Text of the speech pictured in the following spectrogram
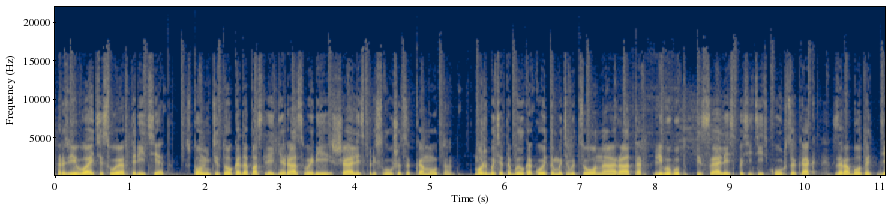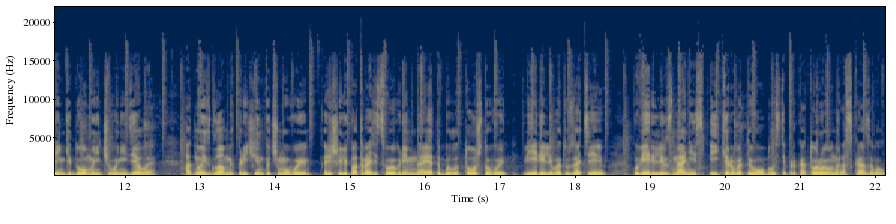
Развивайте свой авторитет. Вспомните то, когда последний раз вы решались прислушаться к кому-то. Может быть, это был какой-то мотивационный оратор, либо вы подписались посетить курсы «Как заработать деньги дома, ничего не делая». Одной из главных причин, почему вы решили потратить свое время на это, было то, что вы верили в эту затею. Вы верили в знания спикера в этой области, про которую он рассказывал.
